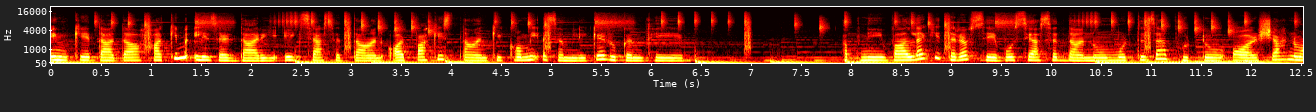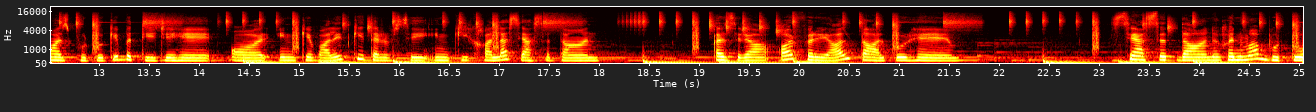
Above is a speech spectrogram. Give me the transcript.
इनके दादा हाकिम अली जरदारी एक सियासतदान और पाकिस्तान की कौमी असम्बली के रुकन थे। अपनी वालदा की तरफ़ से वो सियासतदानों मुर्तज़ा भुट्टो और शाहनवाज भुट्टो के भतीजे हैं और इनके वालिद की तरफ़ से इनकी खाला सियासतदान अजरा और फरियाल तालपुर हैं। सियासतदान गनवा भुट्टो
